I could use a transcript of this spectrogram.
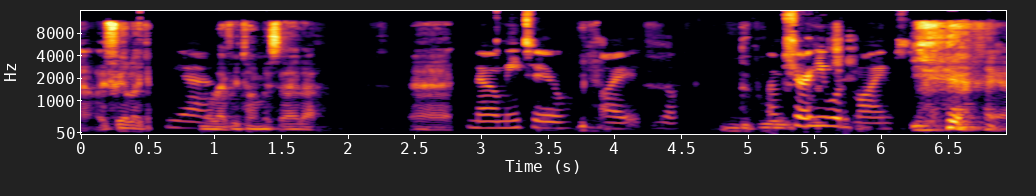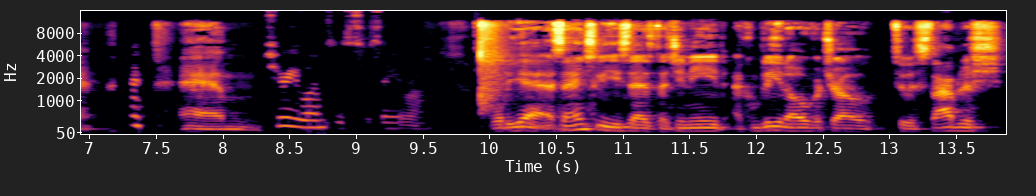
Uh, I feel like Yeah. every time I say that. Uh, No, me too. I look. I'm sure he wouldn't mind. Yeah. um, I'm sure he wants us to say it wrong. but yeah, essentially he says that you need a complete overthrow to establish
